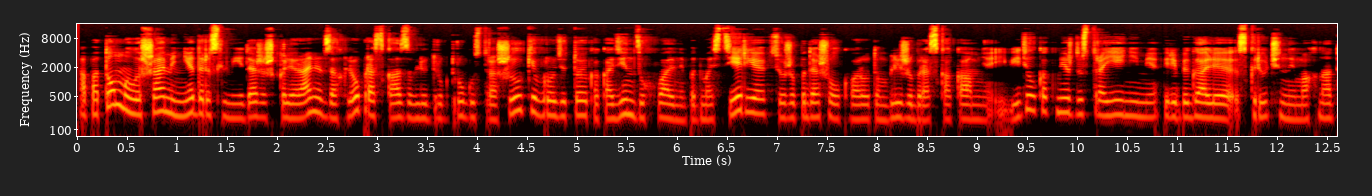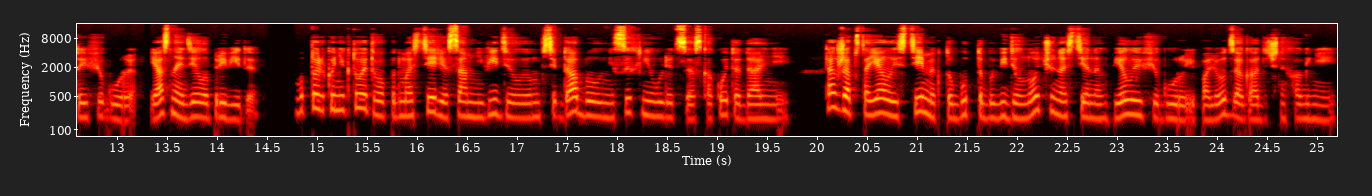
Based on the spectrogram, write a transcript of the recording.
А потом малышами, недорослями и даже шкалерами взахлеб рассказывали друг другу страшилки, вроде той, как один зухвальный подмастерье все же подошел к воротам ближе броска камня и видел, как между строениями перебегали скрюченные мохнатые фигуры. Ясное дело, привиды. Вот только никто этого подмастерья сам не видел, и он всегда был не с ихней улицы, а с какой-то дальней. Так же обстояло и с теми, кто будто бы видел ночью на стенах белые фигуры и полет загадочных огней.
